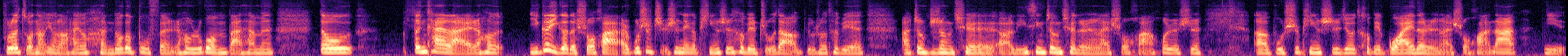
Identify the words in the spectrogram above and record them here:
除了左脑右脑还有很多个部分，然后如果我们把它们都分开来，然后。一个一个的说话，而不是只是那个平时特别主导，比如说特别啊政治正确啊灵性正确的人来说话，或者是，呃不是平时就特别乖的人来说话。那你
